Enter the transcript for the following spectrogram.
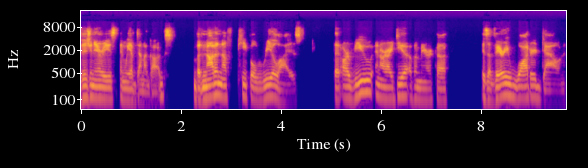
visionaries and we have demagogues, but not enough people realize that our view and our idea of America is a very watered down,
